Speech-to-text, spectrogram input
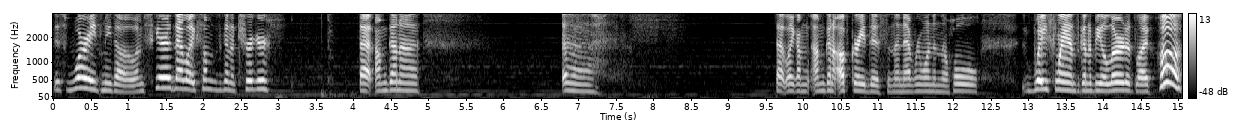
This worries me, though. I'm scared that, like, something's gonna trigger. That I'm gonna... Uh... That, like, I'm, I'm gonna upgrade this, and then everyone in the whole wasteland's gonna be alerted, like, Huh!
